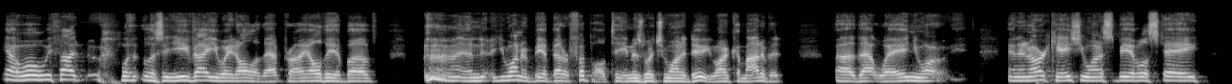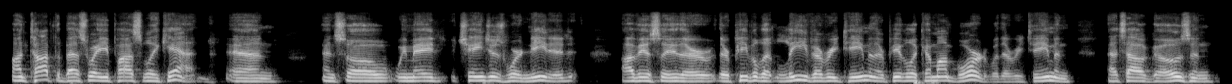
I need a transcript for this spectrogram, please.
Yeah, well, we thought, well, listen, you evaluate all of that, probably all the above, and you want to be a better football team is what you want to do. You want to come out of it uh, that way, and you want, and in our case, you want us to be able to stay on top the best way you possibly can, and and so we made changes where needed. Obviously, there there are people that leave every team, and there are people that come on board with every team, and that's how it goes. And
